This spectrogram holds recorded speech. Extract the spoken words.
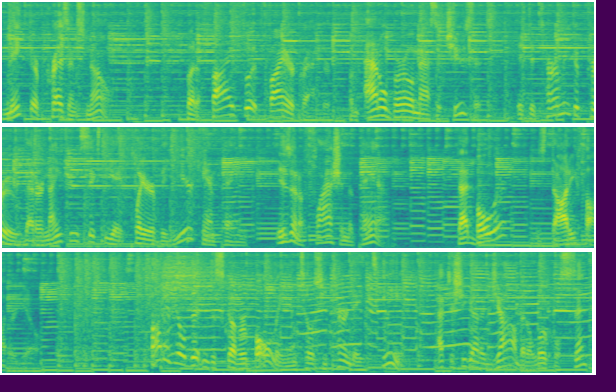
make their presence known. But a five-foot firecracker from Attleboro, Massachusetts is determined to prove that her 1968 Player of the Year campaign isn't a flash in the pan. That bowler is Dottie Fothergill. Fothergill didn't discover bowling until she turned 18 after she got a job at a local center.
